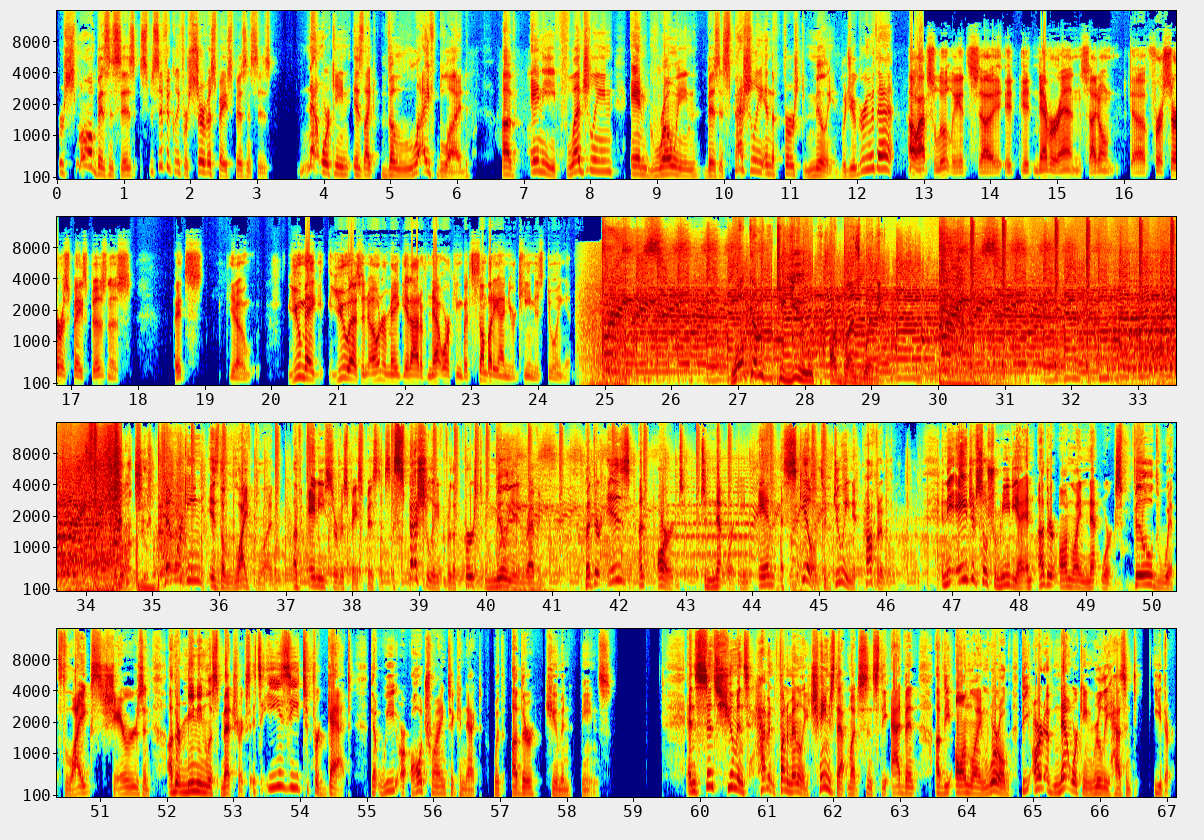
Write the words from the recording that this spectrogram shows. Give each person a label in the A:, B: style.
A: for small businesses, specifically for service based businesses, networking is like the lifeblood of any fledgling and growing business, especially in the first million. Would you agree with that?
B: Oh, absolutely. It's uh, it it never ends. I don't uh, for a service based business. It's you know you may you as an owner may get out of networking, but somebody on your team is doing it.
A: Welcome to You Are Buzzworthy. Networking is the lifeblood of any service based business, especially for the first million in revenue. But there is an art to networking and a skill to doing it profitably. In the age of social media and other online networks filled with likes, shares, and other meaningless metrics, it's easy to forget that we are all trying to connect with other human beings. And since humans haven't fundamentally changed that much since the advent of the online world, the art of networking really hasn't either.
